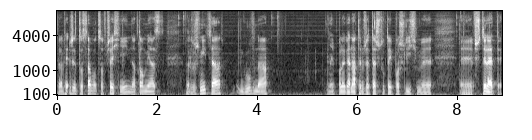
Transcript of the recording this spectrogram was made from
prawie że to samo co wcześniej, natomiast różnica główna y, polega na tym, że też tutaj poszliśmy y, w sztylety.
